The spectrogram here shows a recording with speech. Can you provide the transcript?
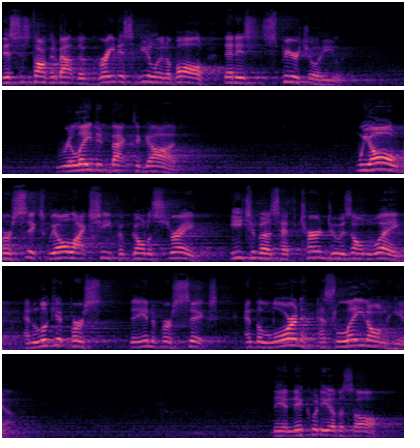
This is talking about the greatest healing of all, that is spiritual healing, related back to God. We all, verse 6, we all like sheep have gone astray. Each of us have turned to his own way. And look at verse the end of verse 6. And the Lord has laid on him the iniquity of us all.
